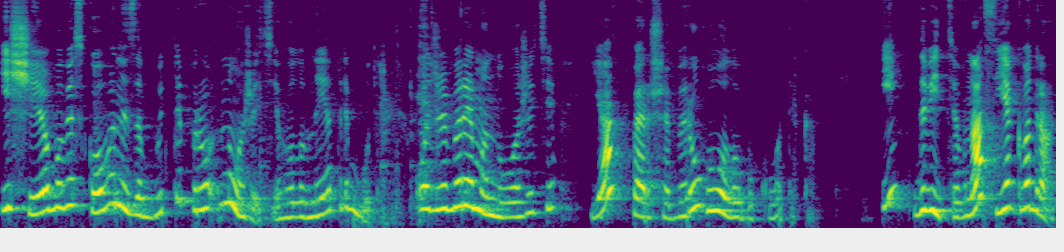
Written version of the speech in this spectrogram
І ще обов'язково не забудьте про ножиці, головний атрибут. Отже, беремо ножиці. Я перше беру голову котика. І дивіться, в нас є квадрат.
